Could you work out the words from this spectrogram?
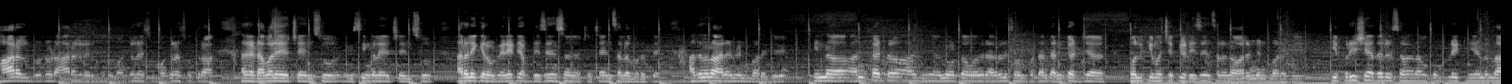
ಹಾರಗಳು, ದೊಡ್ಡ ದೊಡ್ಡ ಹಾರಗಳಿರ್ಬೋದು ಮಂಗಲ ಮಂಗಲಸೂತ್ರ ಅದರ double air chains single air chains ಅದರಲ್ಲಿ ಕೆಲವು ವೆರೈಟಿ ಆಫ್ ಡಿಸೈನ್ಸ್ ಚೈನ್ಸ್ ಎಲ್ಲ ಬರುತ್ತೆ. ಅದನ್ನೆಲ್ಲ ಅರೇಂಜ್ಮೆಂಟ್ ಮಾಡಿದ್ವಿ. ಇನ್ನು ಅನ್ಕಟ್ ನೋಡ್ತಾ ಹೋದರೆ ಅದರಲ್ಲಿ ಸಂಬಂಧಪಟ್ಟಂತ ಅನ್ಕಟ್ ಪೊಲ್ಕಿ ಮತ್ತು ಚಕ್ರಿ ಡಿಸೈನ್ಸ್ ನಾವು ಅರೇಂಜ್ಮೆಂಟ್ ಮಾಡಿದ್ವಿ. ಈ ಪರೀಕ್ಷಾದಲ್ಲೂ ಸಹ ನಾವು ಕಂಪ್ಲೀಟ್ ಏನೆಲ್ಲ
